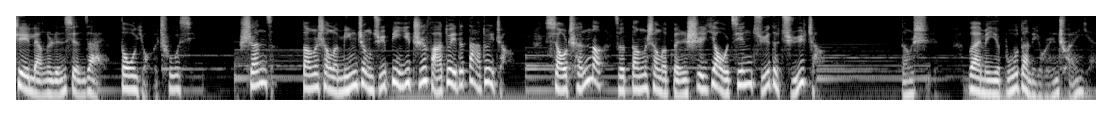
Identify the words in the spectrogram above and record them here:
这两个人现在都有了出息。山子当上了民政局殡仪执法队的大队长，小陈呢，则当上了本市药监局的局长。当时外面也不断的有人传言，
